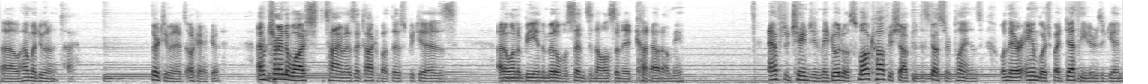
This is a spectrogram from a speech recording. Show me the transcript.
Uh, how am I doing on time? 13 minutes. Okay, good. I'm trying to watch the time as I talk about this because I don't want to be in the middle of a sentence and all of a sudden it cut out on me. After changing, they go to a small coffee shop to discuss their plans when they are ambushed by Death Eaters again,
